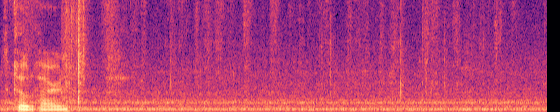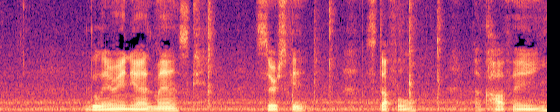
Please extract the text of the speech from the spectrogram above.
It's a code card. Galarian Yamask, Surskit, Stufful, a Koffing,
